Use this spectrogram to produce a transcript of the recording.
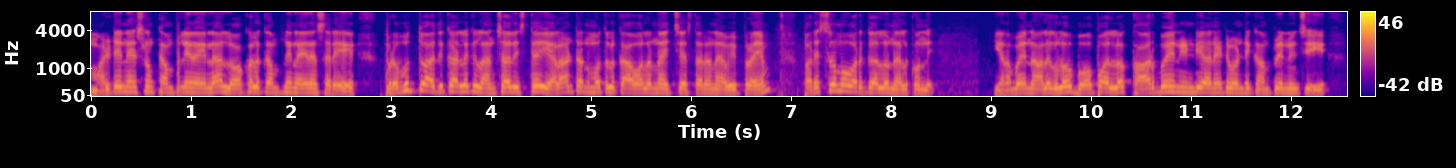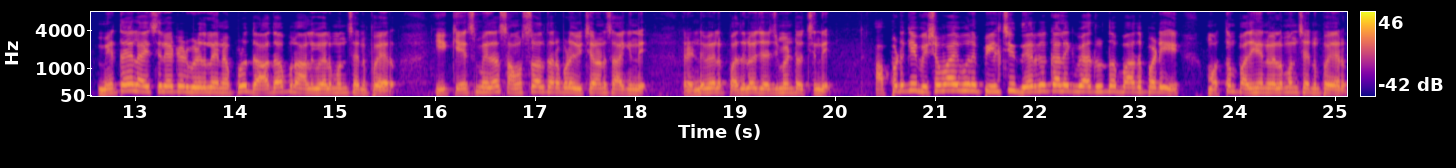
మల్టీనేషనల్ కంపెనీలైనా లోకల్ కంపెనీలైనా సరే ప్రభుత్వ అధికారులకు లంచాలు ఇస్తే ఎలాంటి అనుమతులు కావాలన్నా ఇచ్చేస్తారనే అభిప్రాయం పరిశ్రమ వర్గాల్లో నెలకొంది. ఎనభై నాలుగులో భోపాల్లో కార్బోయిన్ ఇండియా అనేటువంటి కంపెనీ నుంచి మిథైల్ ఐసోలేటెడ్ విడుదలైనప్పుడు దాదాపు నాలుగు వేల మంది చనిపోయారు. ఈ కేసు మీద సంవత్సరాల తరబడి విచారణ సాగింది. రెండు వేల పదిలో జడ్జిమెంట్ వచ్చింది. అప్పటికి విషవాయువుని పీల్చి దీర్ఘకాలిక వ్యాధులతో బాధపడి మొత్తం పదిహేను వేల మంది చనిపోయారు.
